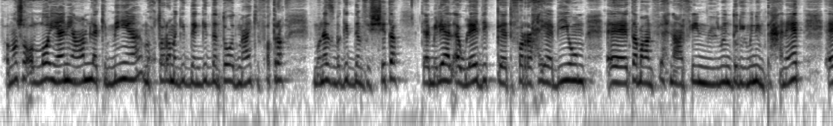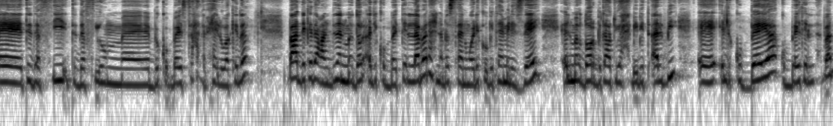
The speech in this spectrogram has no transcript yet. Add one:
فما شاء الله يعني عاملة كمية محترمة جدا جدا تقعد معاكي فترة مناسبة جدا في الشتاء تعمليها لأولادك تفرحيها بيهم. آه، طبعا في إحنا عارفين إن اليومين دول يومين امتحانات. آه، تدفي تدفيهم بكوباية سحلب حلوة كده. بعد كده عندنا المقدار أدي كوبايتين لبن. إحنا بس هنوريكم بيتعمل إزاي. المقدار بتاعته يا حبيبة قلبي الكوباية كوباية اللبن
